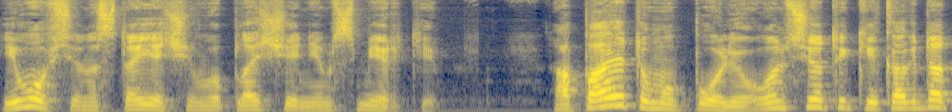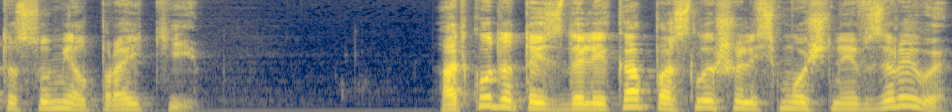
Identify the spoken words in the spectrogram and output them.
и вовсе настоящим воплощением смерти. А по этому полю он все-таки когда-то сумел пройти – Откуда-то издалека послышались мощные взрывы,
